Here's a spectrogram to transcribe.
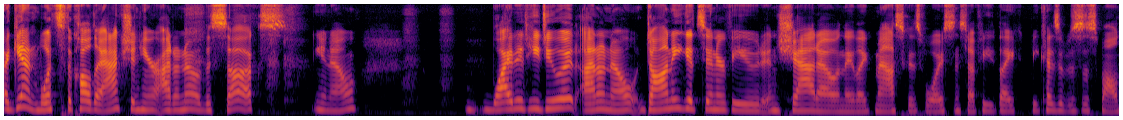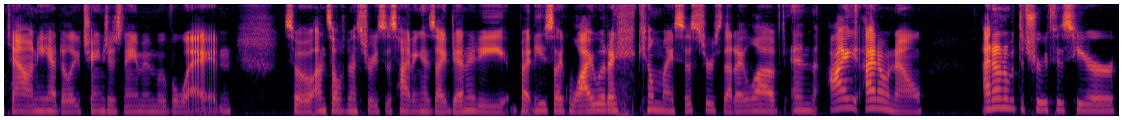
again, what's the call to action here? I don't know. This sucks, you know. Why did he do it? I don't know. Donnie gets interviewed in shadow and they like mask his voice and stuff. He like because it was a small town, he had to like change his name and move away. And so Unsolved Mysteries is hiding his identity. But he's like, Why would I kill my sisters that I loved? And I I don't know. I don't know what the truth is here.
